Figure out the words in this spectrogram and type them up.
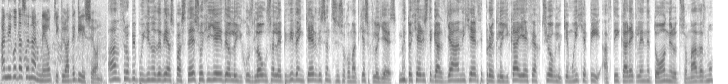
ανοίγοντας ένα νέο κύκλο αντεγκλήσεων. Άνθρωποι που γίνονται διασπαστές όχι για ιδεολογικούς λόγους, αλλά επειδή δεν κέρδισαν τις εσωκομματικές εκλογές. Με το χέρι στην καρδιά, αν είχε έρθει προεκλογικά η Έφη Αχτσιόγλου και μου είχε πει Αυτή η καρέκλα είναι το όνειρο της ομάδας μου,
